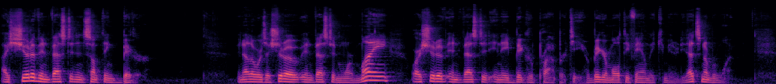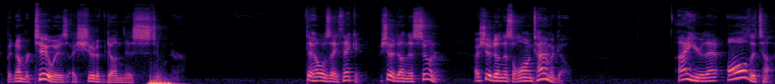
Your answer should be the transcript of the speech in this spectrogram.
I should have invested in something bigger. In other words, I should have invested more money or I should have invested in a bigger property or bigger multifamily community. That's number one. But number two is I should have done this sooner. What the hell was I thinking? I should have done this sooner. I should have done this a long time ago. I hear that all the time.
